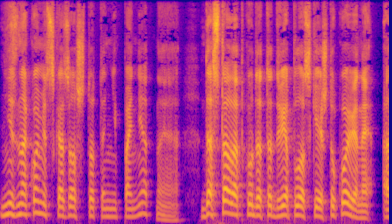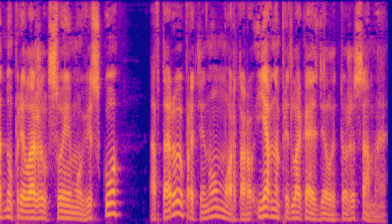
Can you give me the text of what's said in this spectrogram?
Незнакомец сказал что-то непонятное, достал откуда-то две плоские штуковины, одну приложил к своему виску, а вторую протянул Мортору, явно предлагая сделать то же самое.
